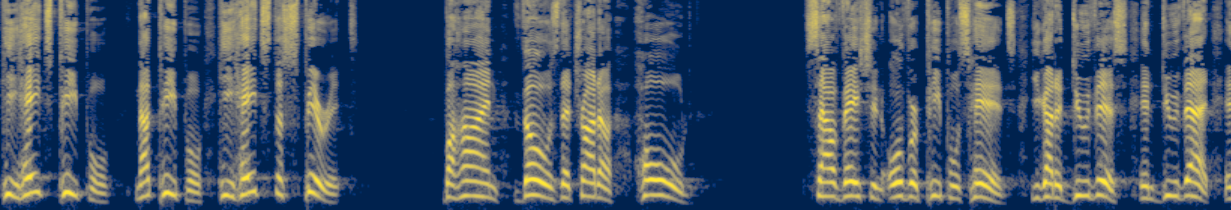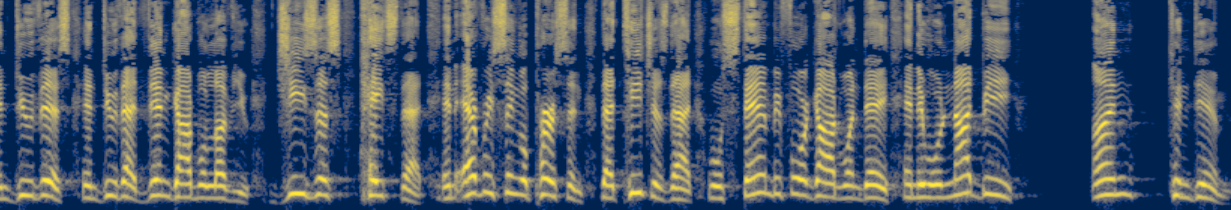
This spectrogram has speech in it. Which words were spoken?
He hates people, not people. He hates the spirit behind those that try to hold salvation over people's heads. You got to do this and do that and do this and do that. Then God will love you. Jesus hates that. And every single person that teaches that will stand before God one day and they will not be uncondemned.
